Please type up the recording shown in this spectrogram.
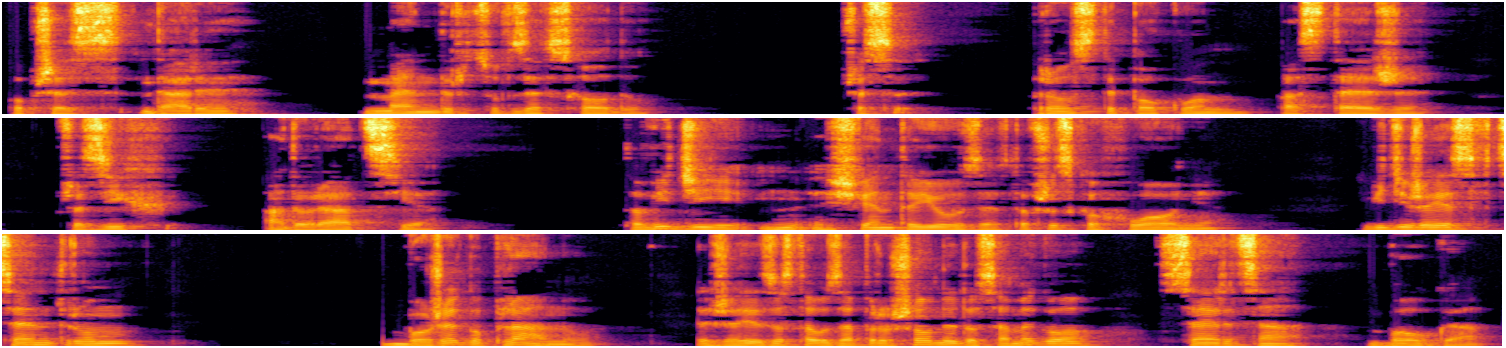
poprzez dary mędrców ze wschodu, przez prosty pokłon pasterzy, przez ich adorację. To widzi święty Józef, to wszystko chłonie. Widzi, że jest w centrum Bożego planu, że został zaproszony do samego serca Boga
